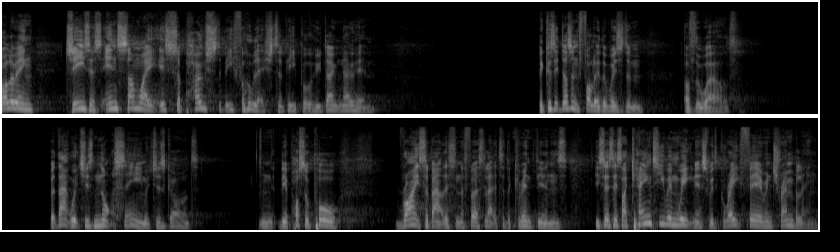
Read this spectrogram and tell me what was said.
Following Jesus in some way is supposed to be foolish to people who don't know him because it doesn't follow the wisdom of the world, but that which is not seen, which is God. And the Apostle Paul writes about this in the first letter to the Corinthians. He says this I came to you in weakness with great fear and trembling.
